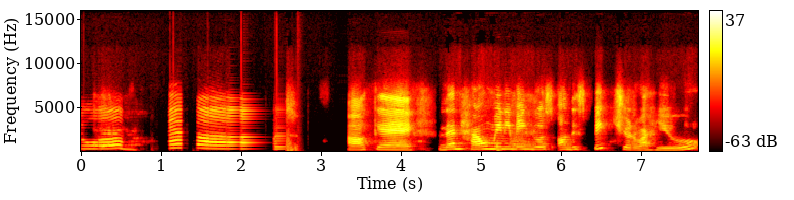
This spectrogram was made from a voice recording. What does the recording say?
two apples. Okay, and then how many mangoes on this picture, Wahyu?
